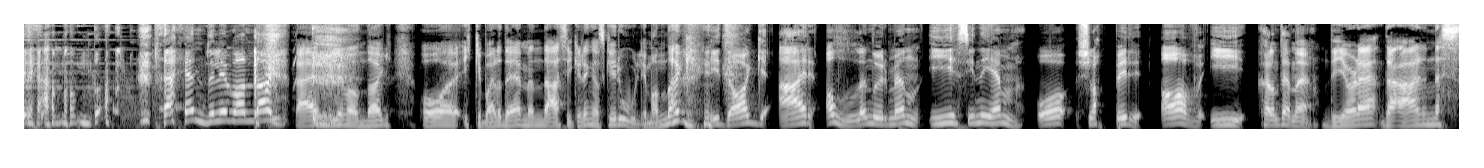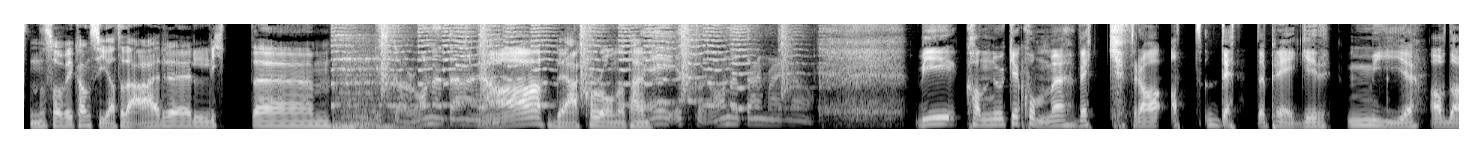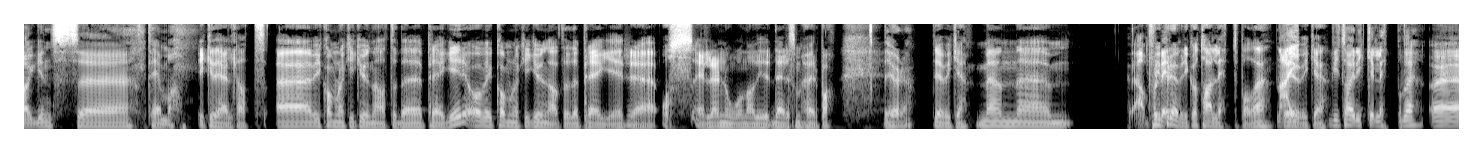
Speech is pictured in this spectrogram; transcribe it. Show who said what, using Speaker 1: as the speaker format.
Speaker 1: Det er mandag!
Speaker 2: Det er endelig mandag!
Speaker 1: Det er endelig mandag, og ikke bare det, men det er sikkert en ganske rolig mandag.
Speaker 2: I dag er alle nordmenn i sine hjem og slapper av i karantene.
Speaker 1: De gjør det. Det er nesten så vi kan si at det er eh, litt uh...
Speaker 3: It's Corona time.
Speaker 1: Ja, det er corona time.
Speaker 3: Hey, it's Corona time right now.
Speaker 2: Vi kan jo ikke komme vekk fra at dette preger mye av dagens uh, tema.
Speaker 1: Ikke i det hele tatt. Uh, vi kommer nok ikke unna at det preger, og vi kommer nok ikke unna at det preger uh, oss eller noen av de, dere som hører på.
Speaker 2: Det gjør det.
Speaker 1: Det gjør vi ikke. Men
Speaker 2: Ja,
Speaker 1: vi
Speaker 2: det-
Speaker 1: prøver ikke å ta lett på det.
Speaker 2: Nei,
Speaker 1: det gjør vi ikke.
Speaker 2: vi tar ikke lett på det,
